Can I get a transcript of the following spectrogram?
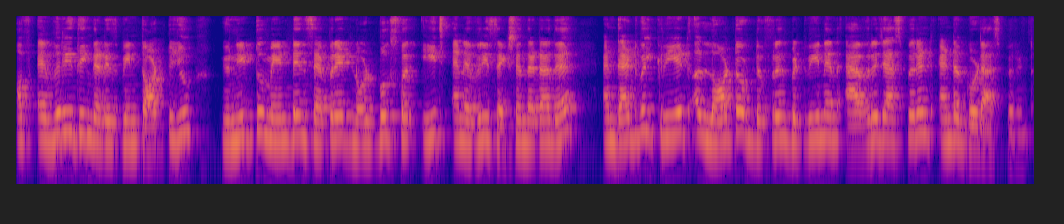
of everything that is being taught to you. You need to maintain separate notebooks for each and every section that are there. And that will create a lot of difference between an average aspirant and a good aspirant.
